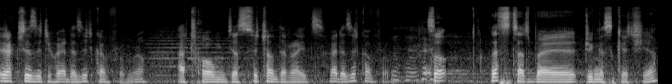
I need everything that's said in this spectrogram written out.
electricity. Where does it come from? You know, at home, just switch on the lights. Where does it come from? Mm-hmm. So let's start by doing a sketch here.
